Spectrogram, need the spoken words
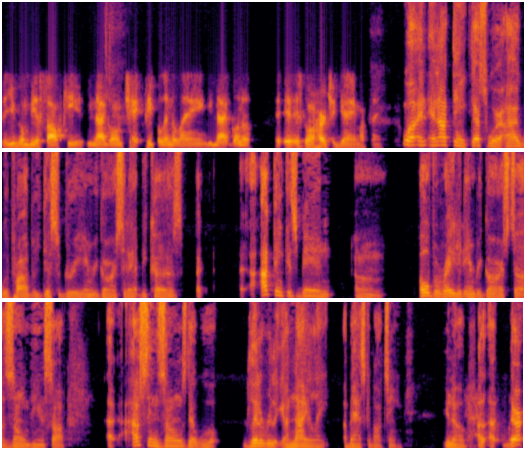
then you're gonna be a soft kid. You're not gonna check people in the lane. You're not gonna. It, it's gonna hurt your game, I think. Well, and, and I think that's where I would probably disagree in regards to that because uh, I think it's been um, overrated in regards to a zone being soft. I've seen zones that will literally annihilate a basketball team. You know, uh, uh, there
